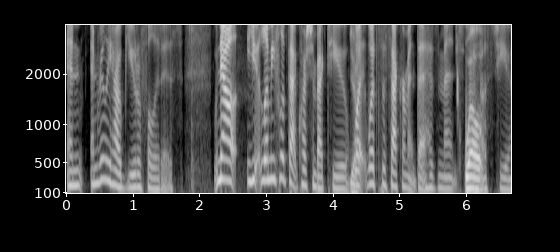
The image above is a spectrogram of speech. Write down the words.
and and really how beautiful it is. Now, you, let me flip that question back to you. Yeah. What what's the sacrament that has meant Well, the most to you?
